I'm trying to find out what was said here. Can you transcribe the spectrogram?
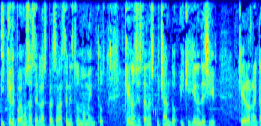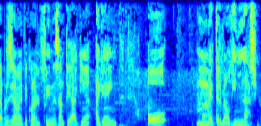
y que le podemos hacer a las personas en estos momentos que nos están escuchando y que quieren decir, quiero arrancar precisamente con el fitness anti-again o meterme a un gimnasio?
